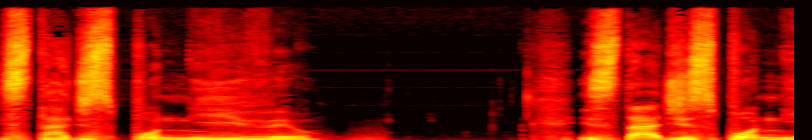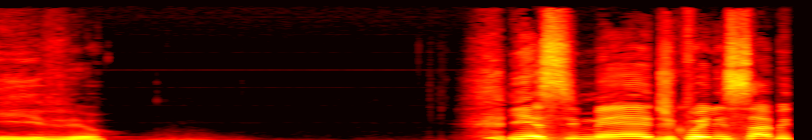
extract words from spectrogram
está disponível. Está disponível. E esse médico, ele sabe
